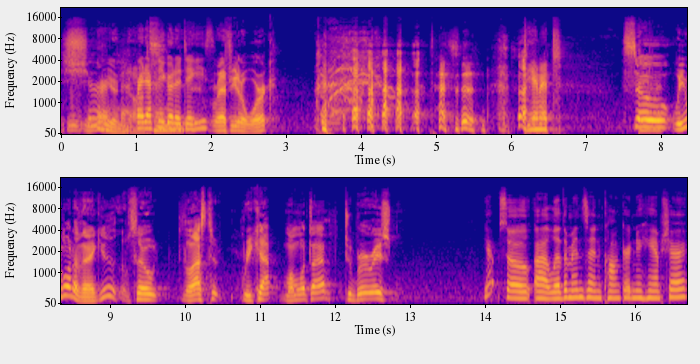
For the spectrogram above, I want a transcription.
Sure. you're not. Right after you go to Diggy's. Right after you go to work. That's it. Damn it. So we want to thank you. So the last two, recap one more time. Two breweries. Yep. So uh, Litherman's in Concord, New Hampshire.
